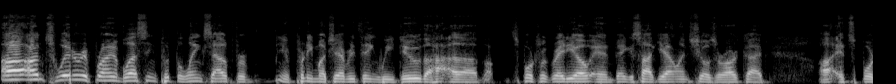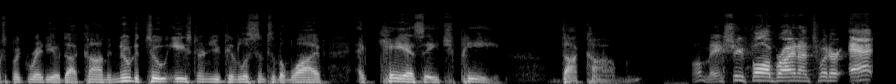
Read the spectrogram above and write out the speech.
Uh, on Twitter at Brian Blessing, put the links out for you know pretty much everything we do. The uh, Sportsbook Radio and Vegas Hockey Hotline shows are archived uh, at sportsbookradio.com. And noon to 2 Eastern, you can listen to them live at kshp.com. Well, make sure you follow Brian on Twitter at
